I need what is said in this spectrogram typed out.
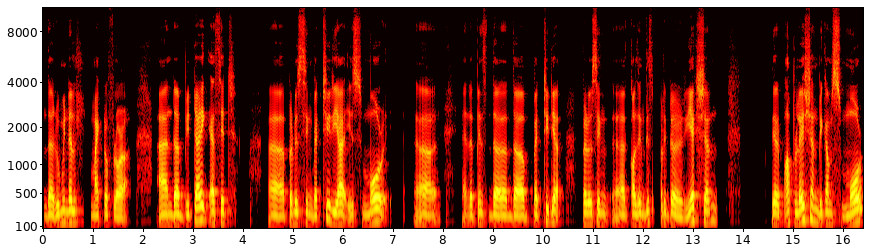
the ruminal microflora. And the butyric acid uh, producing bacteria is more uh, and that means the the bacteria producing uh, causing this particular reaction their population becomes more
